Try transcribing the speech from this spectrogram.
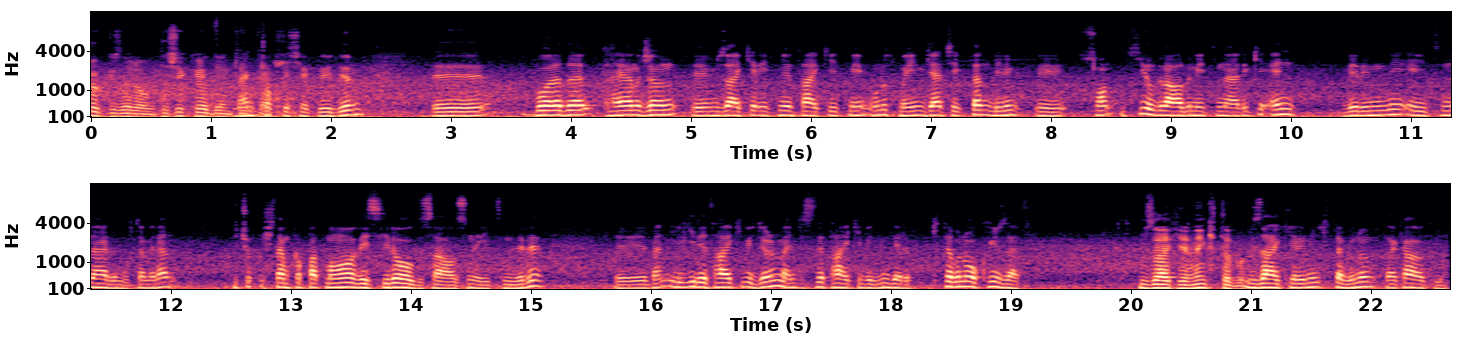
Çok güzel oldu. Teşekkür ederim Ben tekrar. çok teşekkür ediyorum. Ee, bu arada Kayhan Hoca'nın e, müzakere eğitimini takip etmeyi unutmayın. Gerçekten benim e, son iki yıldır aldığım eğitimlerdeki en verimli eğitimlerdi muhtemelen. Birçok işlem kapatmama vesile oldu sağ olsun eğitimleri. Ee, ben ilgiyle takip ediyorum. Bence siz de takip edin derim. Kitabını okuyun zaten. Müzakerenin kitabı. Müzakerenin kitabını mutlaka okuyun.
